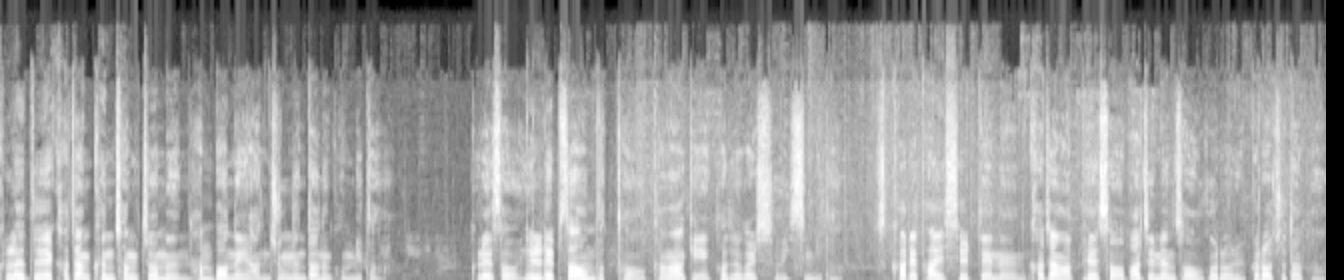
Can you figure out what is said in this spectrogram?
클레드의 가장 큰 장점은 한 번에 안 죽는다는 겁니다. 그래서 1렙 싸움부터 강하게 가져갈 수 있습니다. 스칼에 타 있을 때는 가장 앞에서 맞으면서 어그로를 끌어주다가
